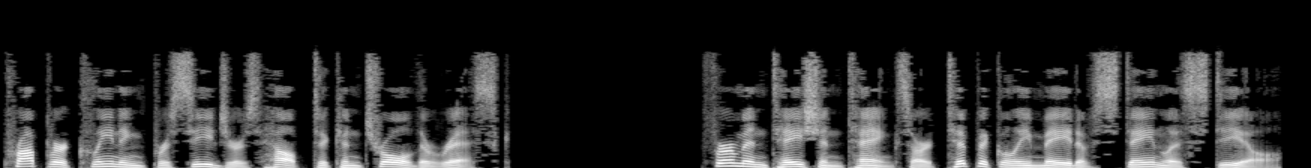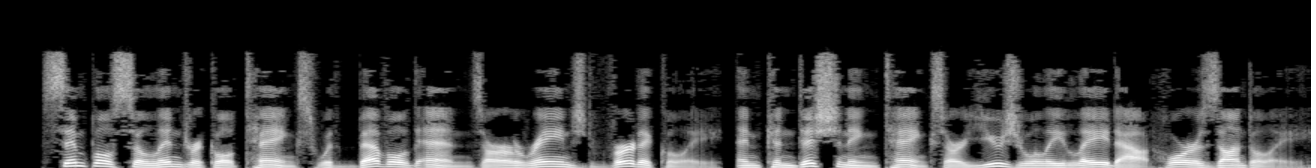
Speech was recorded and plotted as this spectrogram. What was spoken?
proper cleaning procedures help to control the risk. Fermentation tanks are typically made of stainless steel. Simple cylindrical tanks with beveled ends are arranged vertically, and conditioning tanks are usually laid out horizontally.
